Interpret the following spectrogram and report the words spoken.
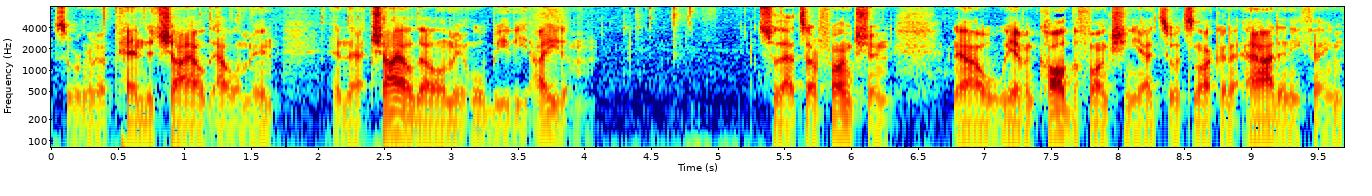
So we're going to append a child element, and that child element will be the item. So that's our function. Now, we haven't called the function yet, so it's not going to add anything,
